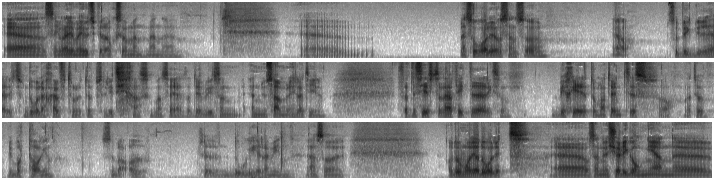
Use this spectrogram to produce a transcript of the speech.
Eh, sen var jag med utspelare också men, men eh, eh, men så var det och sen så ja, så byggde det här liksom dåliga självförtroendet upp sig lite grann. Så man säga. att det blir liksom ännu sämre hela tiden. Så till sist när jag fick det där liksom beskedet om att jag inte, ja, att jag blir borttagen. Så bara, oh, så dog hela min, alltså. Och då mådde jag dåligt. Eh, och sen när vi körde igång igen eh,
